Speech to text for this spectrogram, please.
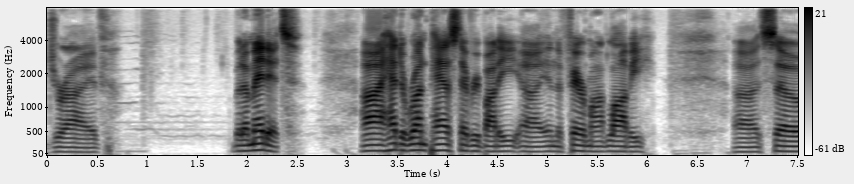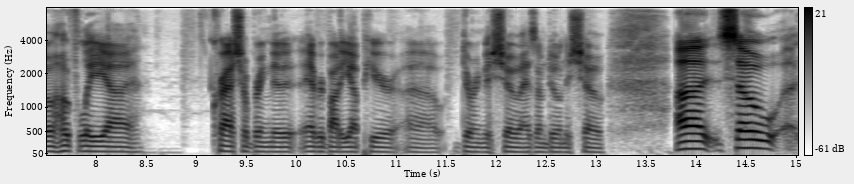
Drive. But I made it. Uh, I had to run past everybody uh, in the Fairmont lobby. Uh, so hopefully, uh, Crash will bring the everybody up here uh, during the show as I'm doing the show. Uh, so uh,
